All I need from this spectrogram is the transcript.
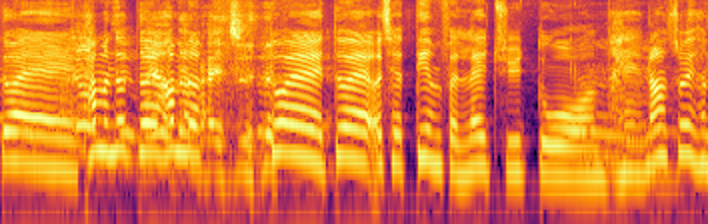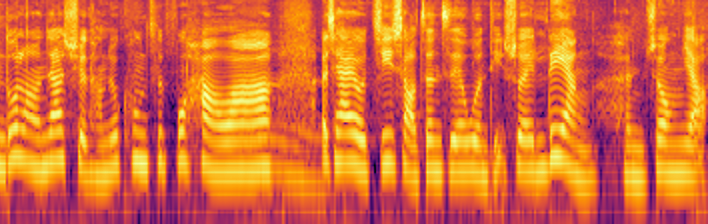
对他们的 对他们的对对，而且淀粉类居多，嘿，那所以很多老人家血糖就控制不好啊，而且还有肌少症这些问题，所以量很重要，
